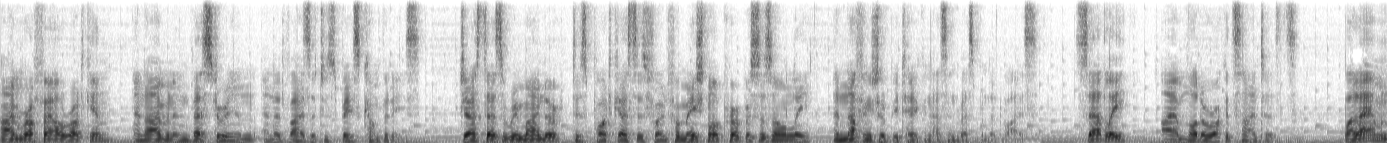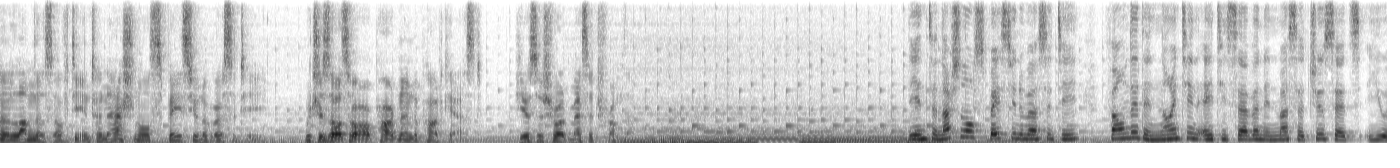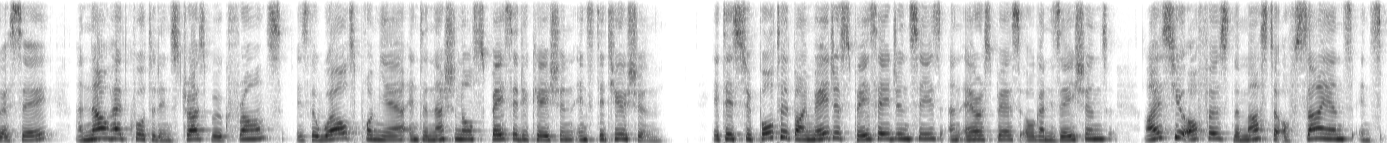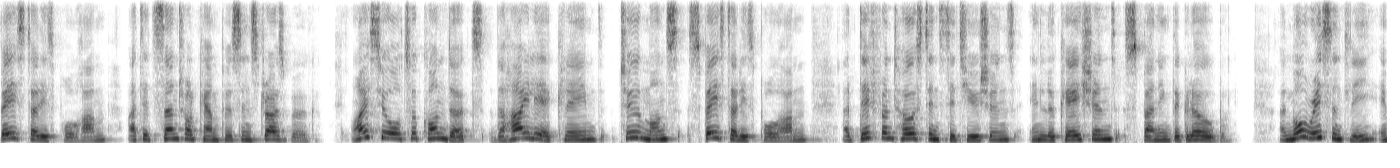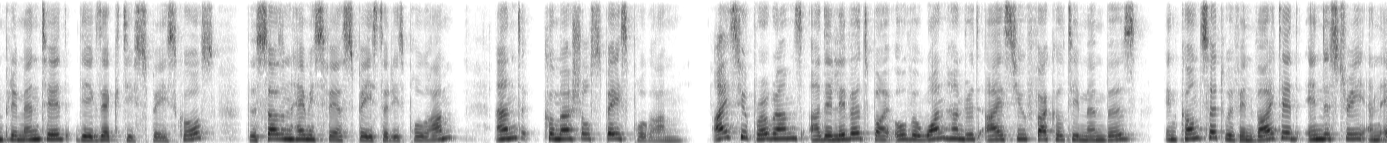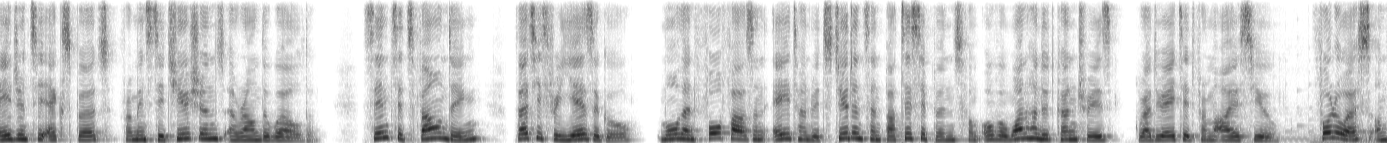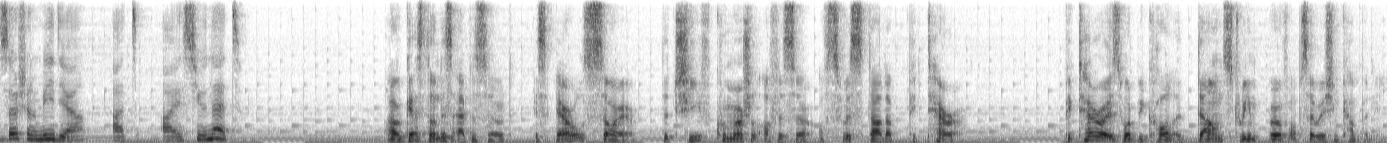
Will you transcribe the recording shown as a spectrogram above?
I'm Raphael Roettgen, and I'm an investor in and advisor to space companies. Just as a reminder, this podcast is for informational purposes only, and nothing should be taken as investment advice. Sadly, I am not a rocket scientist, but I am an alumnus of the International Space University, which is also our partner in the podcast. Here's a short message from them. The International Space University, founded in 1987 in Massachusetts, USA, and now headquartered in Strasbourg, France, is the world's premier international space education institution. It is supported by major space agencies and aerospace organizations. ISU offers the Master of Science in Space Studies program at its central campus in Strasbourg. ISU also conducts the highly acclaimed two months Space Studies program at different host institutions in locations spanning the globe. And more recently implemented the Executive Space Course, the Southern Hemisphere Space Studies Program, and Commercial Space Program. ISU programs are delivered by over 100 ISU faculty members in concert with invited industry and agency experts from institutions around the world. Since its founding, 33 years ago, more than 4,800 students and participants from over 100 countries graduated from ISU. Follow us on social media at ISUNet. Our guest on this episode is Errol Sawyer, the Chief Commercial Officer of Swiss startup Picterra. Picterra is what we call a downstream Earth observation company.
